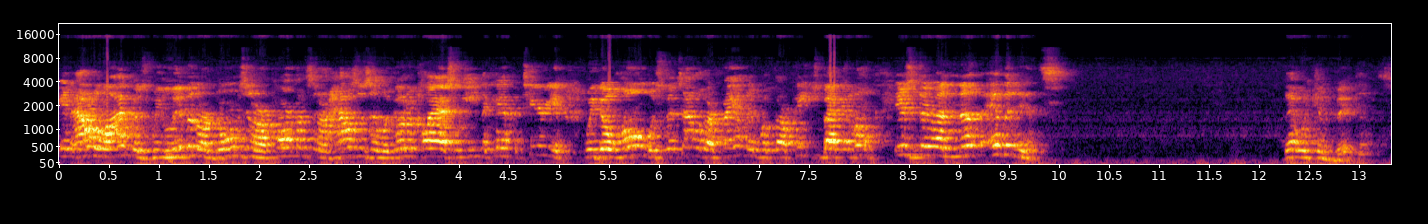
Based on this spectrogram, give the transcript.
in our life as we live in our dorms, in our apartments, in our houses, and we go to class, we eat in the cafeteria, we go home, we spend time with our family, with our peeps back at home? Is there enough evidence that would convict us?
